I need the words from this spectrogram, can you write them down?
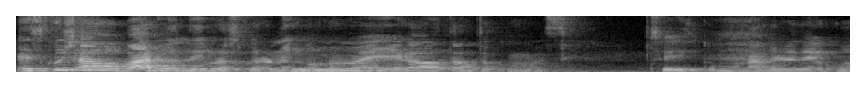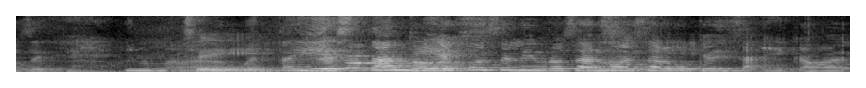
He escuchado varios libros, pero ninguno me ha llegado tanto como ese. Es Sí. como un abrir de ojos de que, bueno, me Sí. cuenta. Y Yo es tan todos- viejo ese libro, o sea, no es algo que dice, ay, acaba...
